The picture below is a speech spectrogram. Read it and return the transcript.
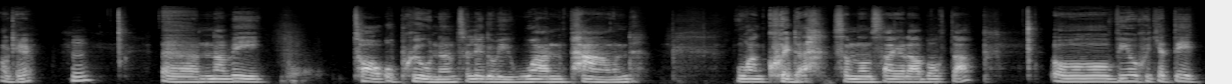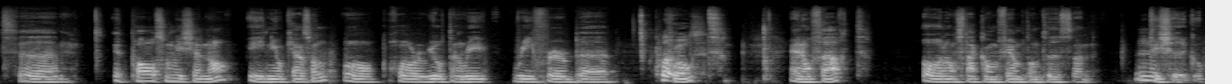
Okej? Mm. Eh, när vi tar optionen så lägger vi one pound, one quidda som de säger där borta. Och vi har skickat dit eh, ett par som vi känner i Newcastle och har gjort en re refurb eh, Quote. quote, en offert. Och de snackar om 15 000 Mm. till 20.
